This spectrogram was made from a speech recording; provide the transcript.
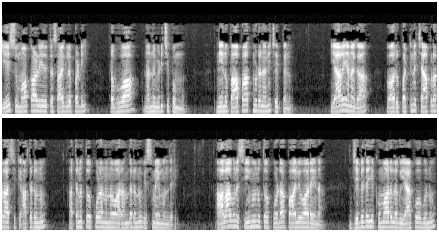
యేసు మోకాళ్ళ ఎదుట సాగిలపడి ప్రభువా నన్ను విడిచిపొమ్ము నేను పాపాత్ముడనని చెప్పెను. యాలయనగా వారు పట్టిన చేపల రాశికి అతడును అతనితో కూడా నున్న వారందరూ విస్మయముందిరి. అలాగున సీమోనుతో కూడా పాలివారైన జెబెదయ్య కుమారులకు యాకోబును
